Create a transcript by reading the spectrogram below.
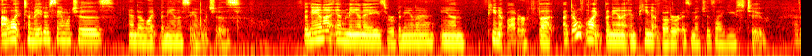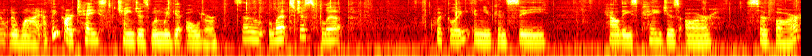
I like tomato sandwiches and I like banana sandwiches. Banana and mayonnaise or banana and peanut butter, but I don't like banana and peanut butter as much as I used to. I don't know why. I think our taste changes when we get older. So let's just flip quickly and you can see how these pages are so far.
